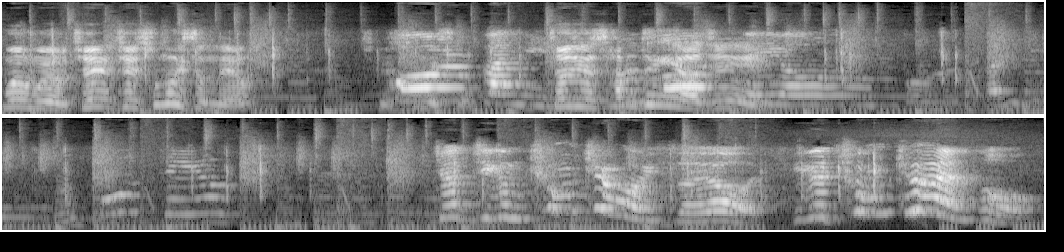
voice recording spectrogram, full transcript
뭐야 뭐야 쟤, 쟤 숨어 있었네요. 쟤 숨어 있어. 폴빠님. 저 지금 3등 해야지. 어때요? 폴빠님 어때요? 저 지금 춤추고 있어요. 이거 춤추면서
